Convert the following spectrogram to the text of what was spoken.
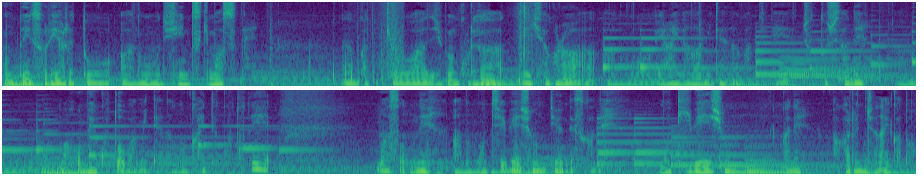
本当にそれやるとあの自信つきますね。なんか今日は自分これができたからあの偉いなみたいな感じでちょっとしたねあの、まあ、褒め言葉みたいなまあそのねあのモチベーションっていうんですかね。モチベーションがね上がるんじゃないかと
